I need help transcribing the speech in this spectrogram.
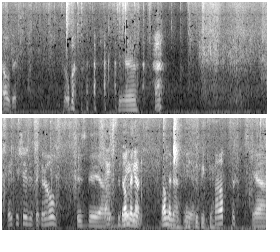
Oh, the Soba. Yeah, Kijk eens, is het de groot? is the um, It's the dominant dominant male. big guy. Yeah,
